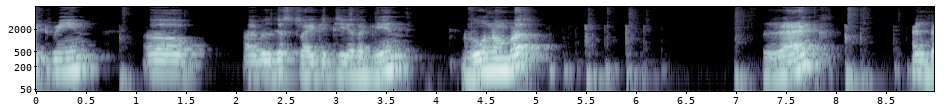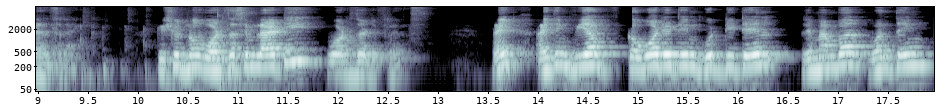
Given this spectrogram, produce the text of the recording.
between uh, i will just write it here again. Row number rank and dense rank. We should know what's the similarity what's the difference right? I think we have covered it in good detail. Remember one thing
